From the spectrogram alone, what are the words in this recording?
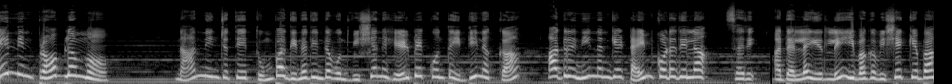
ಏನ್ ನಿನ್ ಪ್ರಾಬ್ಲಮ್ಮು? ನಾನ್ ನಿನ್ ಜೊತೆ ತುಂಬಾ ದಿನದಿಂದ ಒಂದ್ ವಿಷಯನ ಹೇಳ್ಬೇಕು ಅಂತ ಇದ್ದೀನಕ್ಕ, ಆದ್ರೆ ನೀನ್ ನನ್ಗೆ ಟೈಮ್ ಕೊಡೋದಿಲ್ಲ. ಸರಿ, ಅದೆಲ್ಲ ಇರ್ಲಿ, ಇವಾಗ ವಿಷಯಕ್ಕೆ ಬಾ.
